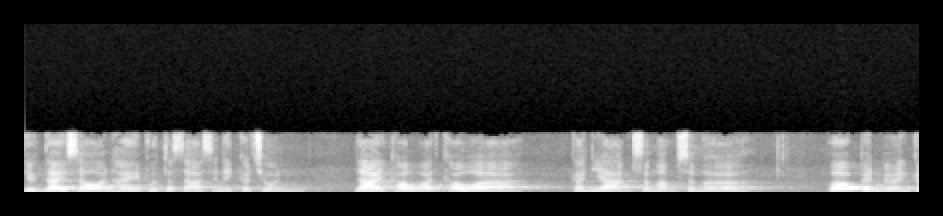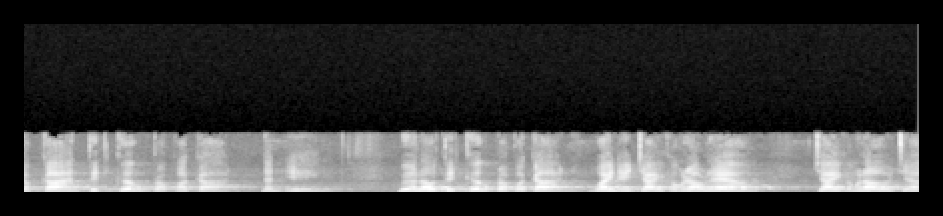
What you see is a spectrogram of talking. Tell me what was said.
จึงได้สอนให้พุทธศาสนิกชน ได้เข้าวัดเข้าวากันอย่างสม่ำเสมอ เพราะเป็นเหมือนกับการติดเครื่องปรับอากาศนั่นเอง เมื่อเราติดเครื่องปรับอากาศไว้ในใจของเราแล้ว ใจของเราจะ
